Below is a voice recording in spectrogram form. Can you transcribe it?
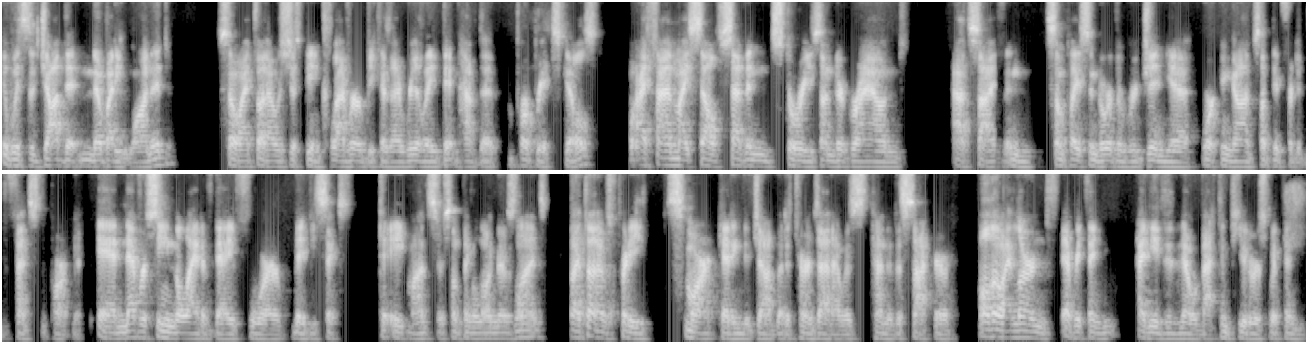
it was a job that nobody wanted. So I thought I was just being clever because I really didn't have the appropriate skills. I found myself seven stories underground outside in someplace in Northern Virginia working on something for the Defense Department and never seen the light of day for maybe six to eight months or something along those lines. I thought I was pretty smart getting the job, but it turns out I was kind of the sucker although I learned everything I needed to know about computers within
